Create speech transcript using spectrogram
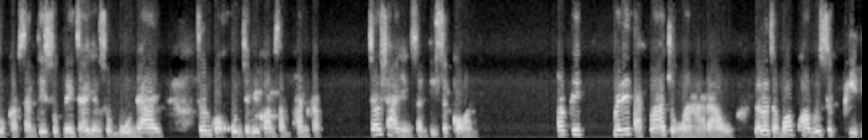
สุขกับสันติสุขในใจอย่างสมบูรณ์ได้ จนกว่าคุณจะมีความสัมพันธ์กับเจ้าชายแห่งสันติซะก่อน พระคริสต์ไม่ได้ตัดว่าจงมาหาเรา แล้วเราจะมอบความรู้สึกผิด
